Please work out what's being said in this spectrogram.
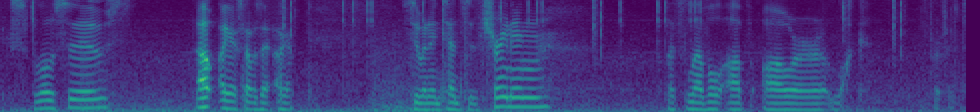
explosives. Oh, I guess that was it. Okay. Let's do an intensive training. Let's level up our luck. Perfect.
